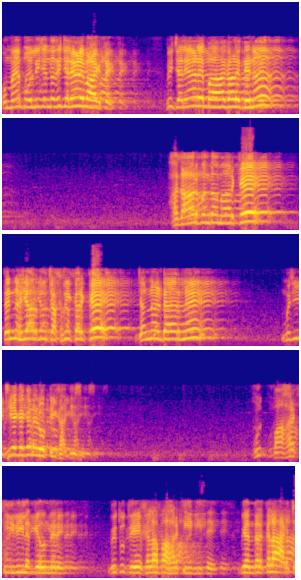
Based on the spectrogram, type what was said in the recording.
ਉਹ ਮੈਂ ਬੋਲੀ ਜਾਂਦਾ ਸੀ ਜਲਿਆਂ ਵਾਲੇ ਬਾਗ ਤੇ। ਵੀ ਜਲਿਆਂ ਵਾਲੇ ਬਾਗ ਵਾਲੇ ਦਿਨ ਹਜ਼ਾਰ ਬੰਦਾ ਮਾਰ ਕੇ 3000 ਨੂੰ ਜ਼ਖਮੀ ਕਰਕੇ ਜਨਰਲ ਡਾਇਰ ਨੇ ਮਜੀਠੀਏ ਕੇ ਘਰੇ ਰੋਟੀ ਖਾਧੀ ਸੀ ਹੁਣ ਬਾਹਰ ਟੀਵੀ ਲੱਗੇ ਹੁੰਦੇ ਨੇ ਵੀ ਤੂੰ ਦੇਖ ਲੈ ਬਾਹਰ ਟੀਵੀ ਤੇ ਵੀ ਅੰਦਰ ਘਲਾੜ ਚ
